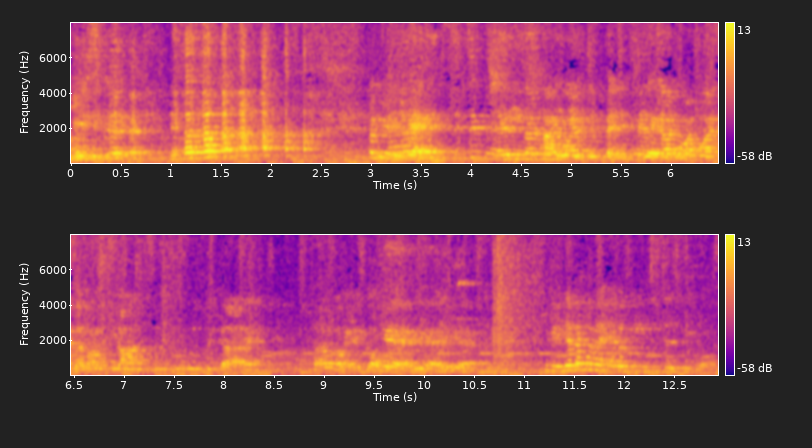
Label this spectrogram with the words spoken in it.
This is. Okay. It It depends of depends the guy. Okay. Yeah, yeah, yeah. Okay, never have I ever been to Disney World.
